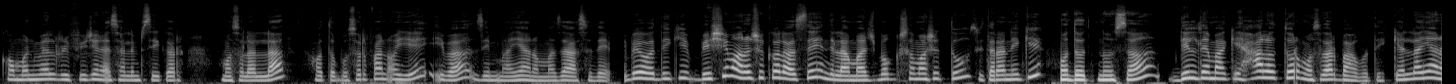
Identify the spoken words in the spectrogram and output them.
Commonwealth Refugee and Asylum Seeker Masalalla হত বছর ফান ওয়ে ইবা জিম্মা ইয়ান মজা আছে দে ইবে ওদিকে বেশি মানুষকল আছে ইন্দিলা মাজমক সমাসিত সিতারা নাকি মদত নসা দিল দেমাকি হালতর মশলার বাবতে কেল্লা ইয়ান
